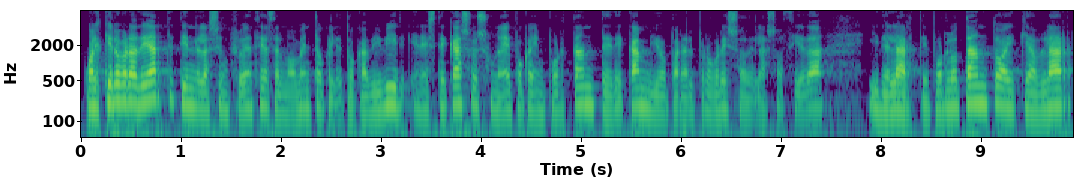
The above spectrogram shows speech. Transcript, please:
Cualquier obra de arte tiene las influencias del momento que le toca vivir. En este caso es una época importante de cambio para el progreso de la sociedad y del arte. Por lo tanto, hay que hablar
